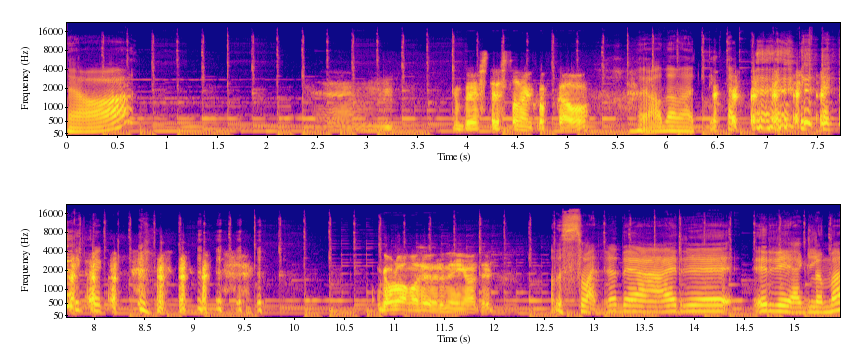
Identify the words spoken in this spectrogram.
Ja. Eh, jeg ble stressa av den klokka òg. Ja, den er tikk-takk. Tikk-takk. Går det an å høre den en gang til? Dessverre, det er eh, reglene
